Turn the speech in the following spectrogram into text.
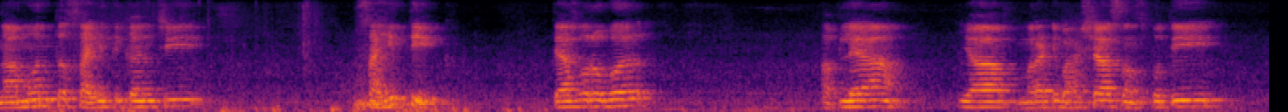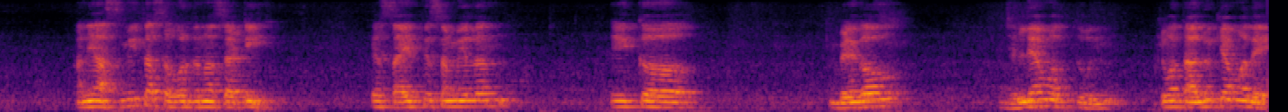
नामवंत साहित्यिकांची साहित्यिक त्याचबरोबर आपल्या या मराठी भाषा संस्कृती आणि अस्मिता संवर्धनासाठी हे साहित्य संमेलन एक बेळगाव जिल्ह्यामधून किंवा तालुक्यामध्ये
